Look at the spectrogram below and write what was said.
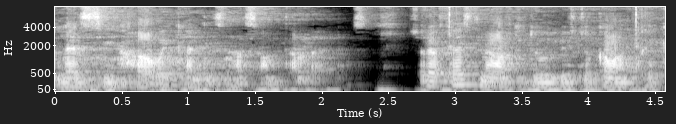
let's see how we can design something like this. So the first thing I have to do is to come and pick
